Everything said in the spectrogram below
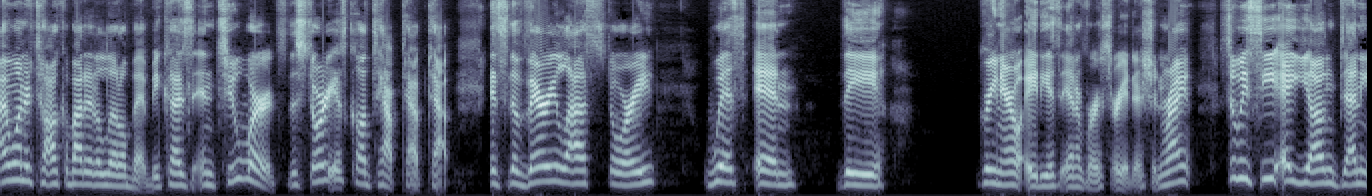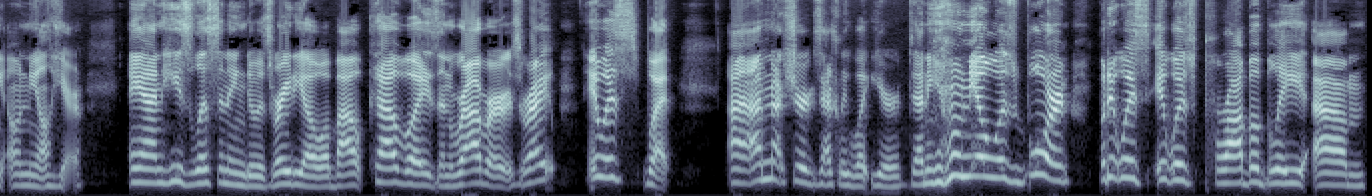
I want to talk about it a little bit because, in two words, the story is called Tap, Tap, Tap. It's the very last story within the Green Arrow 80th anniversary edition, right? So we see a young Denny O'Neil here, and he's listening to his radio about cowboys and robbers, right? It was what? I'm not sure exactly what year Denny O'Neil was born, but it was it was probably um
